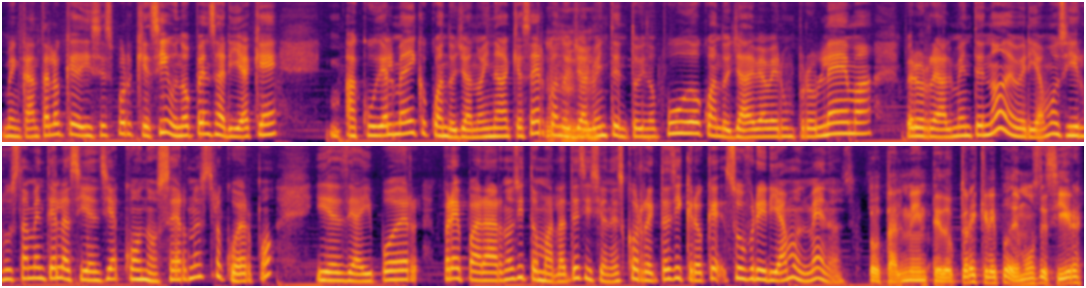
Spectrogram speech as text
me encanta lo que dices porque sí, uno pensaría que acude al médico cuando ya no hay nada que hacer, cuando ya lo intentó y no pudo, cuando ya debe haber un problema, pero realmente no, deberíamos ir justamente a la ciencia, conocer nuestro cuerpo y desde ahí poder prepararnos y tomar las decisiones correctas y creo que sufriríamos menos. Totalmente, doctora. ¿Y qué le podemos decir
